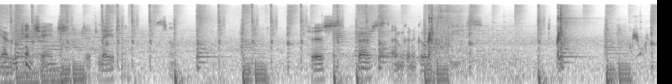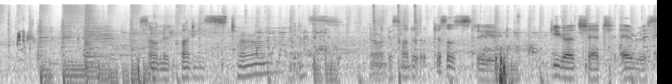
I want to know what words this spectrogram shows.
Yeah, we can change that later. So first, first I'm gonna go with these. So little buddy's turn. Yes. Oh, this other, this is the Giga Chat Elvis.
